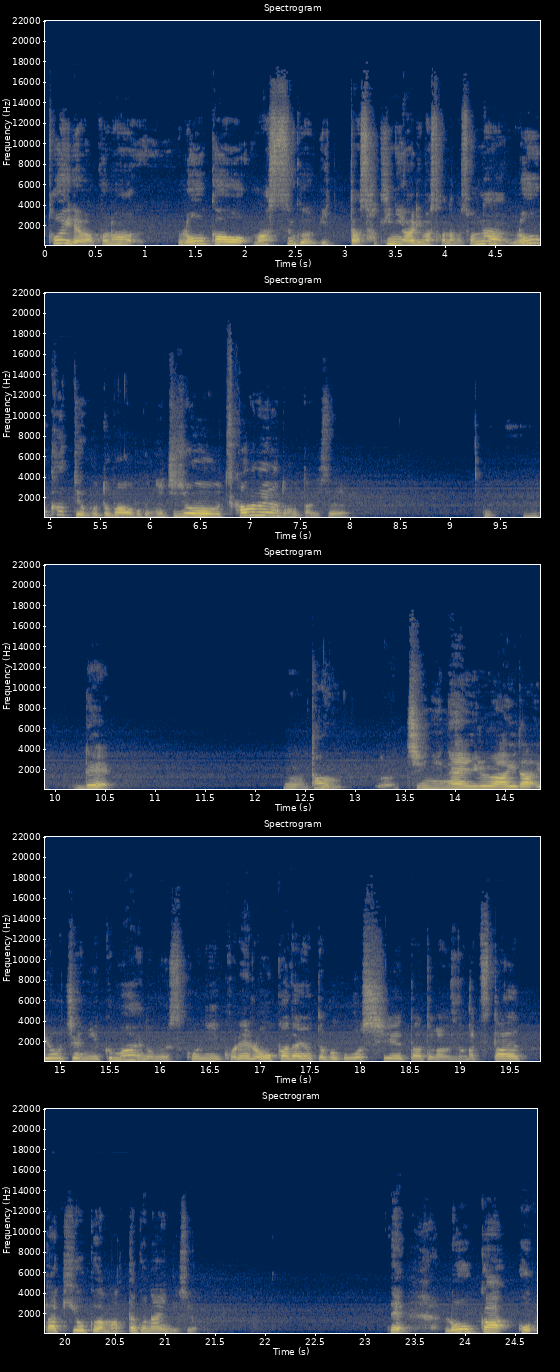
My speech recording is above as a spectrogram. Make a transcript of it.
トイレはこの廊下をまっすぐ行った先にありますか？なんかそんな廊下っていう言葉を僕日常使わないなと思ったんです。で、うん、多分うちにねいる間幼稚園に行く前の息子にこれ廊下だよって僕教えたとかなんか伝えた記憶は全くないんですよ。で廊下を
